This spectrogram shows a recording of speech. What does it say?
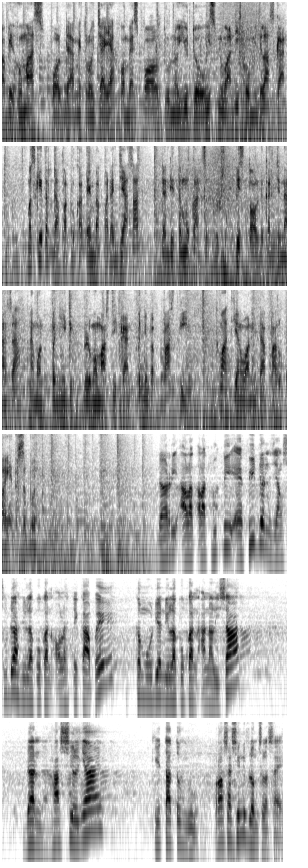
Kabit Humas Polda Metro Jaya Kombes Pol Truno Yudo Wisnu Andiko menjelaskan, meski terdapat luka tembak pada jasad dan ditemukan sepucuk pistol dekat jenazah, namun penyidik belum memastikan penyebab pasti kematian wanita paruh baya tersebut. dari alat-alat bukti evidence yang sudah dilakukan oleh TKP, kemudian dilakukan analisa, dan hasilnya kita tunggu. Proses ini belum selesai.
